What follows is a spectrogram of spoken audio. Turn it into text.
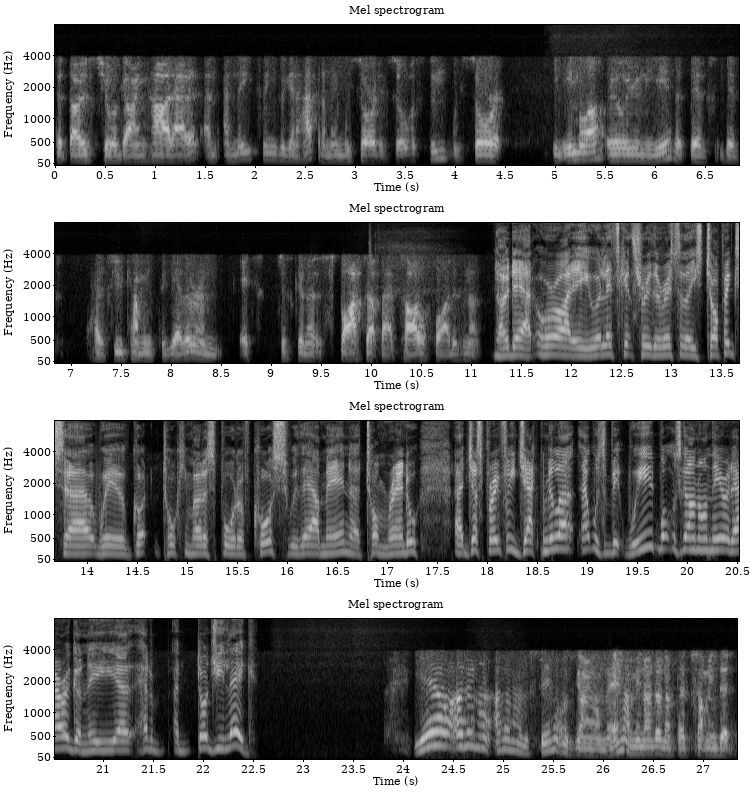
that those two are going hard at it, and, and these things are going to happen. I mean, we saw it in Silverstone, we saw it in Imola earlier in the year that they've they've had a few coming together, and it's just going to spice up that title fight, isn't it? No doubt. All righty. Well, let's get through the rest of these topics. Uh, we've got talking motorsport, of course, with our man uh, Tom Randall. Uh, just briefly, Jack Miller. That was a bit weird. What was going on there at Aragon? He uh, had a, a dodgy leg. Yeah, I don't know. I don't understand what was going on there. I mean, I don't know if that's something that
